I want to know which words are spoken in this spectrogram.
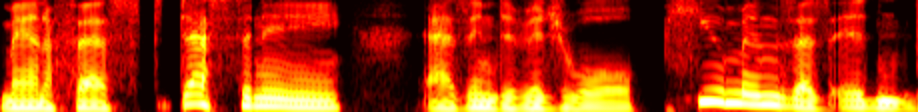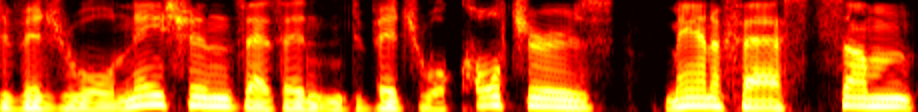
manifest destiny as individual humans, as individual nations, as individual cultures, manifest some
